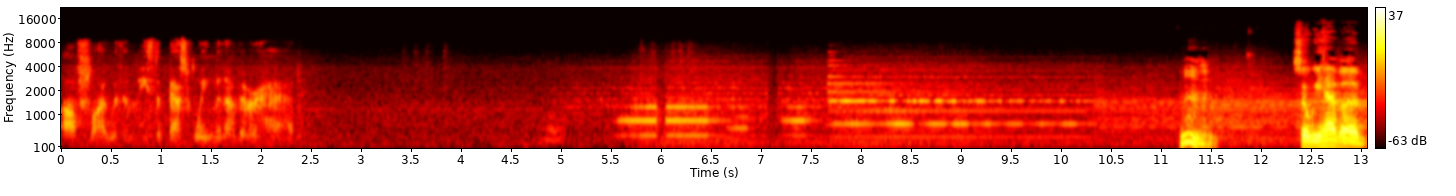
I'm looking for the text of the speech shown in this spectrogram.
I'll fly with him. He's the best wingman I've ever had. Hmm. So we have a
